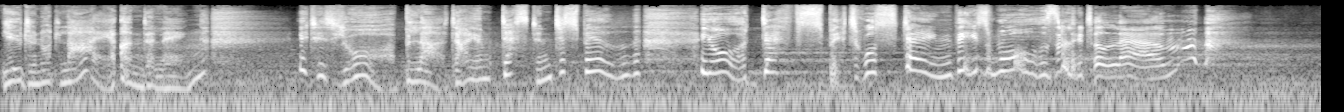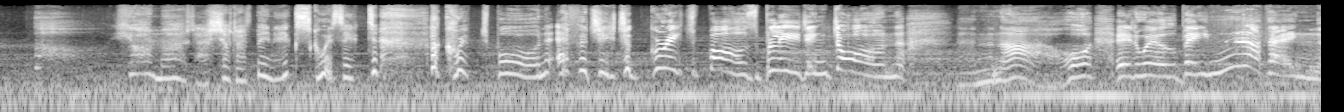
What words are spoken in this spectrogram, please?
You do not lie, underling. It is your blood I am destined to spill. Your death spit will stain these walls, little lamb. Your murder should have been exquisite. A crypt-born effigy to greet Bhaal's bleeding dawn. And now it will be nothing.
